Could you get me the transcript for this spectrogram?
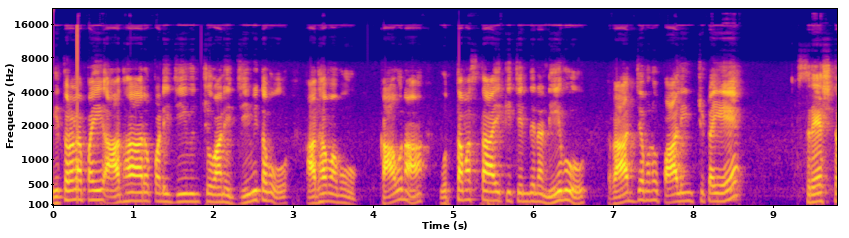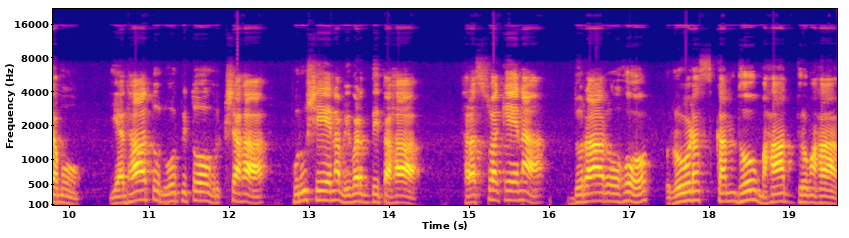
ఇతరులపై ఆధారపడి జీవించు వాని జీవితము అధమము. కావున ఉత్తమ స్థాయికి చెందిన నీవు రాజ్యమును పాలించుటయే శ్రేష్టము. యథాతు రోపితో వృక్ష పురుషేణ వివర్ధిత. హ్రస్వకేన దురారోహో రోఢస్కంధో మహాద్రుమ.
